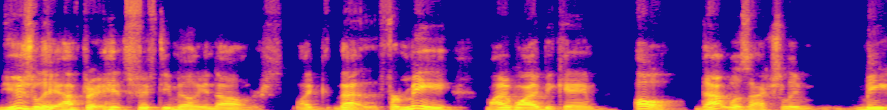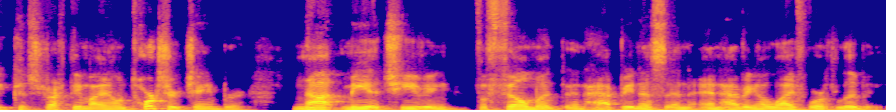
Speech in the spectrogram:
usually after it hits $50 million. Like that for me, my why became, oh, that was actually me constructing my own torture chamber, not me achieving fulfillment and happiness and, and having a life worth living.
